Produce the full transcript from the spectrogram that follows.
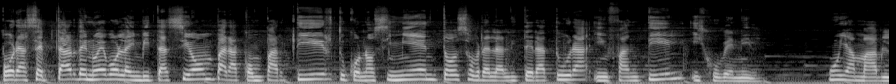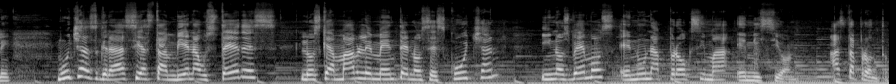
por aceptar de nuevo la invitación para compartir tu conocimiento sobre la literatura infantil y juvenil. muy amable. Muchas gracias también a ustedes, los que amablemente nos escuchan, y nos vemos en una próxima emisión. Hasta pronto.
